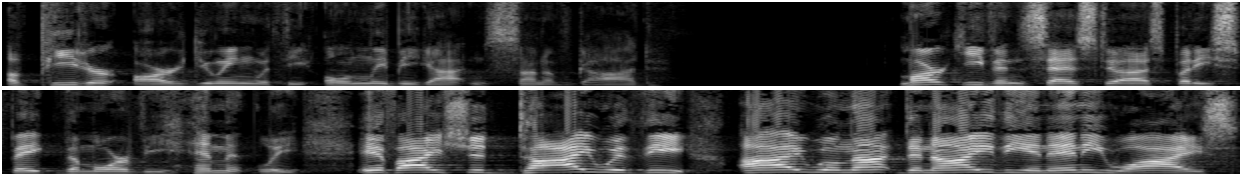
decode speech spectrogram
of Peter arguing with the only begotten Son of God? Mark even says to us, but he spake the more vehemently, If I should die with thee, I will not deny thee in any wise.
